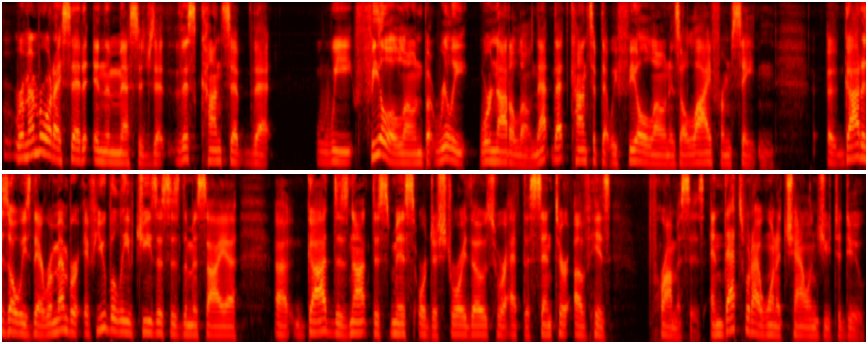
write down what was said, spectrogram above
remember what I said in the message that this concept that we feel alone, but really we're not alone. That that concept that we feel alone is a lie from Satan. Uh, God is always there. Remember, if you believe Jesus is the Messiah, uh, God does not dismiss or destroy those who are at the center of His promises. And that's what I want to challenge you to do.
